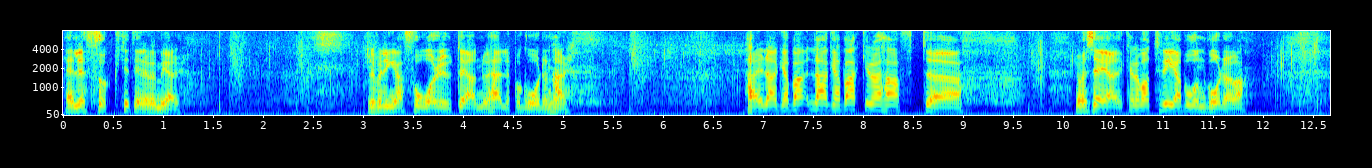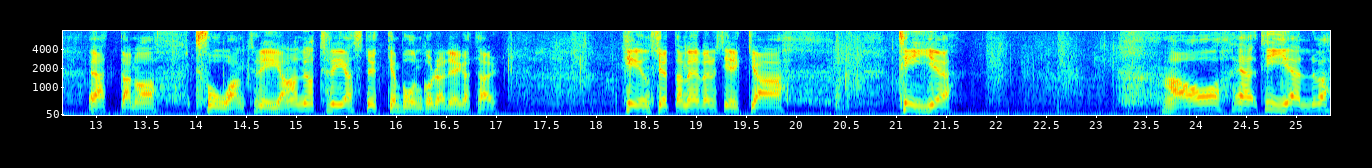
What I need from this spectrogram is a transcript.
Eller fuktigt är det väl mer. Det är väl inga får ute ännu heller på gården här. Här i Laggabacken har jag haft, uh, jag vill säga, kan det vara tre bondgårdar va? Ettan och tvåan, trean. Nu har tre stycken bondgårdar legat här. Hinshyttan är väl cirka 10 Ja, eh, 10-11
